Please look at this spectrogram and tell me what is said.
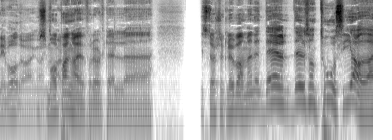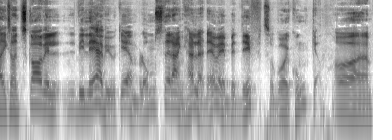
nivå det var. Småpenger i forhold til uh, de største klubbene. Men det, det, er det er jo sånn to sider av det der. ikke sant? Skal vi, vi lever jo ikke i en blomstereng heller. Det er jo ei bedrift som går i konken. Og eh,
